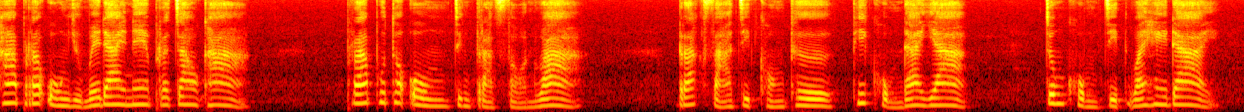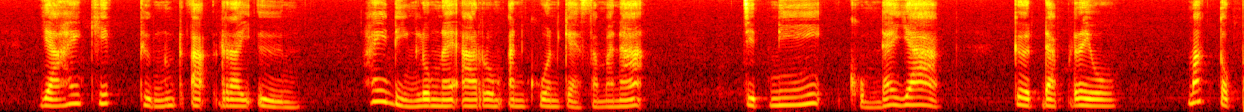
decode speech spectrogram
ข้าพระองค์อยู่ไม่ได้แน่พระเจ้าข้าพระพุทธองค์จึงตรัสสอนว่า รักษาจิตของเธอที่ข่มได้ยาก จงข่มจิตไว้ให้ได้ อย่าให้คิดถึงอะไรอื่น ให้ดิ่งลงในอารมณ์อันควรแก่สมณะ จิตนี้ ข่มได้ยาก เกิดดับเร็ว มักตกไป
